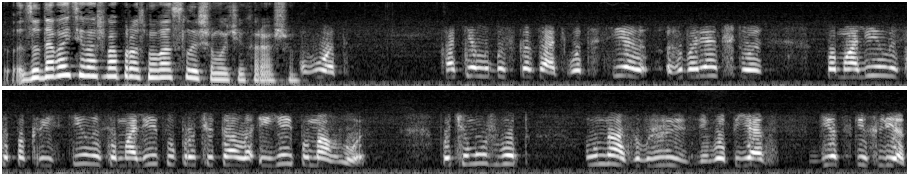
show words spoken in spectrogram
Задавайте ваш вопрос, мы вас слышим очень хорошо. вот, хотела бы сказать, вот все говорят, что помолилась, покрестилась, молитву прочитала, и ей помогло. Почему же вот у нас в жизни, вот я с детских лет,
